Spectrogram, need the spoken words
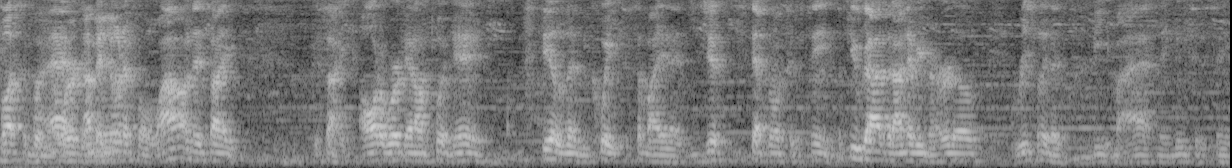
busting my ass. working, I've been doing it for a while, and it's like, it's like all the work that I'm putting in still doesn't equate to somebody that just stepped onto the scene. There's a few guys that I never even heard of recently that's just beat my ass and they new to the scene.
